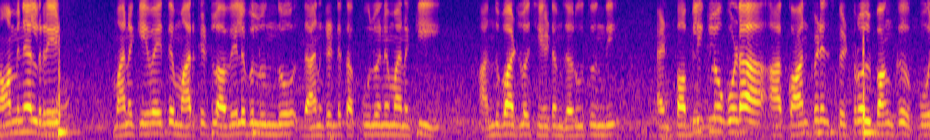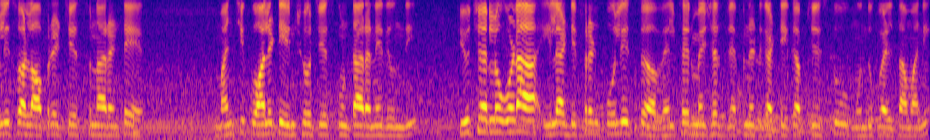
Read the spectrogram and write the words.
నామినల్ రేట్స్ మనకి ఏవైతే మార్కెట్లో అవైలబుల్ ఉందో దానికంటే తక్కువలోనే మనకి అందుబాటులో చేయడం జరుగుతుంది. అండ్ పబ్లిక్లో కూడా ఆ కాన్ఫిడెన్స్ పెట్రోల్ బంక్ పోలీస్ వాళ్ళు ఆపరేట్ చేస్తున్నారంటే మంచి క్వాలిటీ ఇన్షూర్ చేసుకుంటారనేది ఉంది. ఫ్యూచర్లో కూడా ఇలా డిఫరెంట్ పోలీస్ uh, వెల్ఫేర్ మెజర్స్ డెఫినెట్గా టేకప్ చేస్తూ ముందుకు వెళ్తామని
